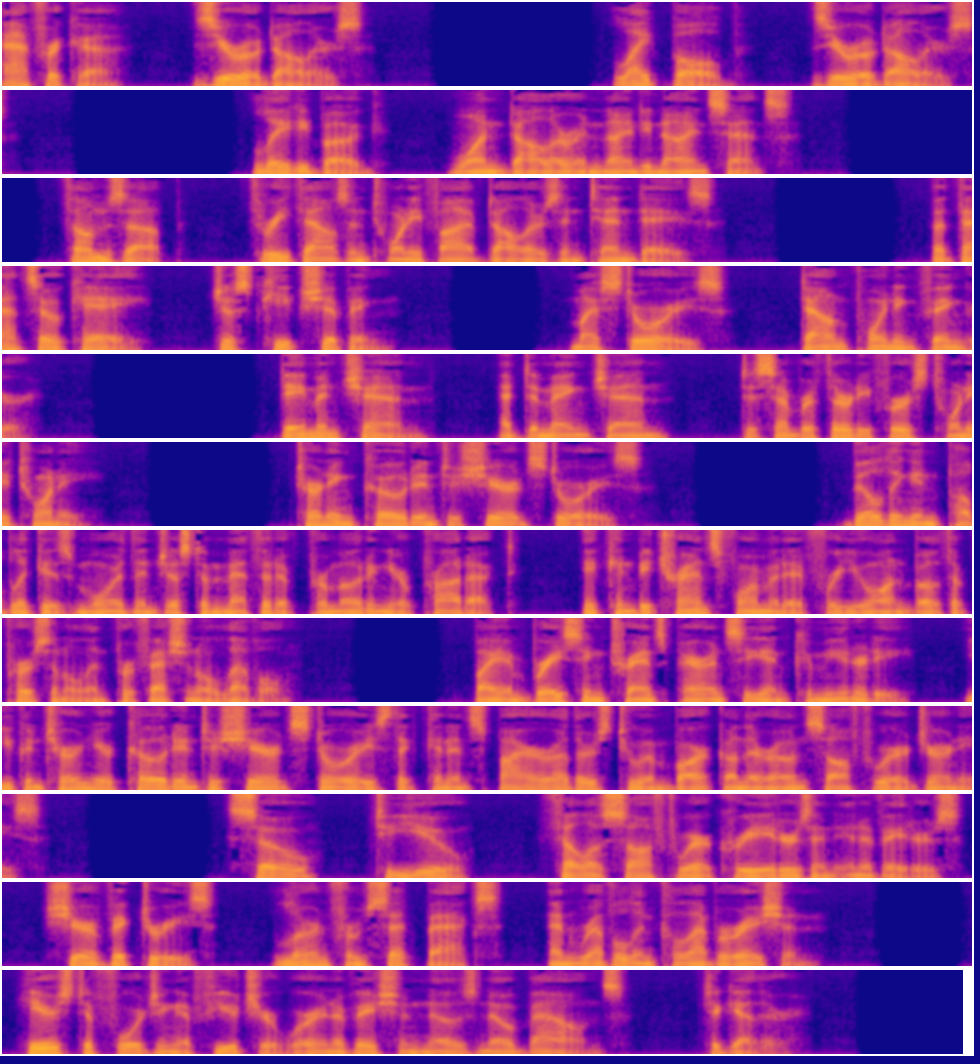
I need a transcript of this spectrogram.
Africa, $0. Light bulb, $0. Ladybug, $1.99. Thumbs up, $3,025 in 10 days. But that's okay, just keep shipping. My stories, down pointing finger. Damon Chen, at Demeng Chen, December 31, 2020. Turning code into shared stories. Building in public is more than just a method of promoting your product, it can be transformative for you on both a personal and professional level. By embracing transparency and community, you can turn your code into shared stories that can inspire others to embark on their own software journeys. So, to you, fellow software creators and innovators, share victories, learn from setbacks, and revel in collaboration. Here's to forging a future where innovation knows no bounds, together.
